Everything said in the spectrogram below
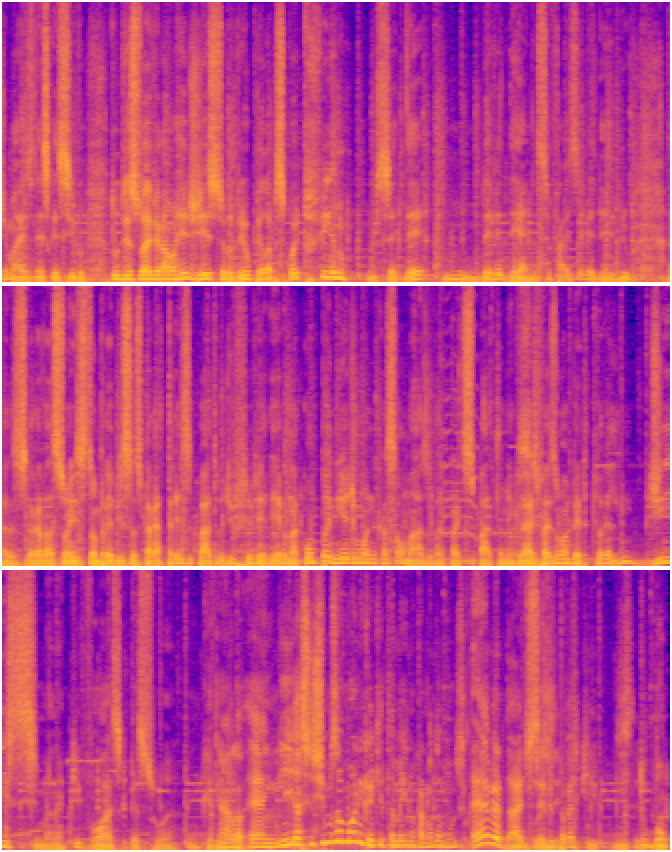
Demais, inesquecível. Tudo isso vai virar um registro, viu? Pela Biscoito Fino. Um CD, um DVD, ainda se faz DVD, viu? As gravações estão previstas para 13 e 4 de fevereiro na companhia de Mônica Salmazo. Vai participar também. Que aliás faz uma abertura lindíssima, né? Que voz, que pessoa. Incrível. Ela- é, e assistimos a Mônica aqui também no canal da música. É verdade, esteve Inclusive. por aqui. Muito Esteve bom.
